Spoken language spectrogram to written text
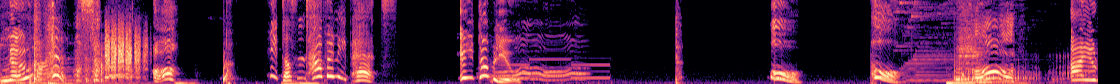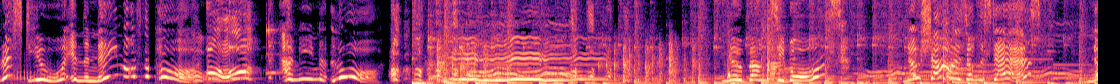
No pets. oh, He doesn't have any pets. AW. Oh. Uh? Paw. oh, I arrest you in the name of the paw. oh. Uh? I mean law. No bouncy balls. No showers on the stairs. No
